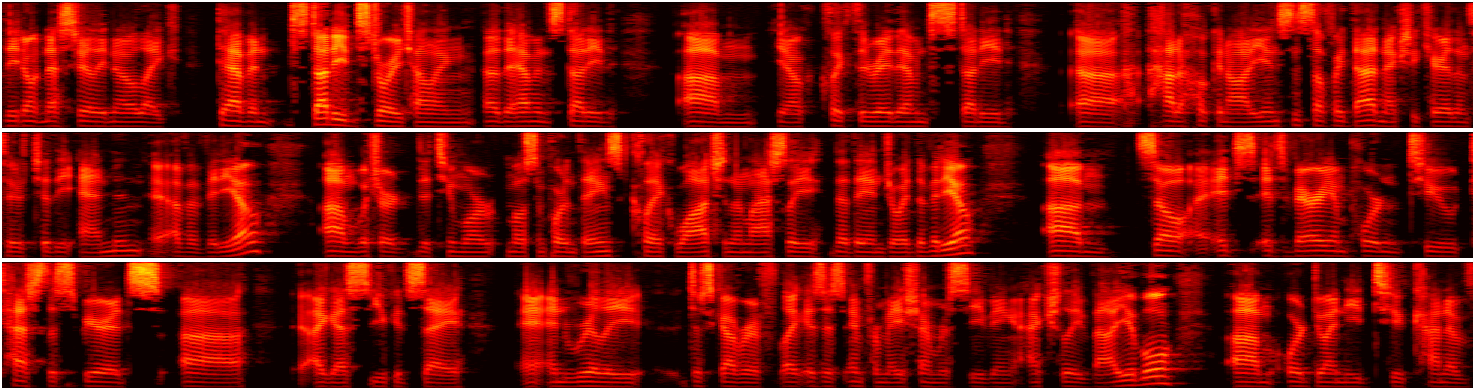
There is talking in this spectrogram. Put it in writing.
they don't necessarily know like they haven't studied storytelling uh, they haven't studied um, you know click through rate they haven't studied uh, how to hook an audience and stuff like that, and actually carry them through to the end of a video, um, which are the two more most important things: click, watch, and then lastly that they enjoyed the video. Um, so it's it's very important to test the spirits, uh, I guess you could say, and, and, really discover if like is this information I'm receiving actually valuable, um, or do I need to kind of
